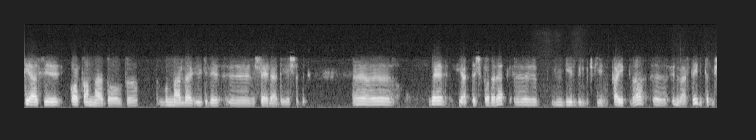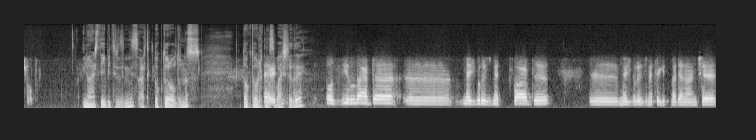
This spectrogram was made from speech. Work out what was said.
siyasi ortamlarda oldu. bunlarla ilgili e, şeyler de yaşadık. E, ve yaklaşık olarak e, bir, bir buçuk yıl kayıpla e, üniversiteyi bitirmiş oldum. Üniversiteyi bitirdiniz, artık doktor oldunuz. Doktorluk nasıl evet, başladı? O yıllarda e, mecbur hizmet vardı. E, mecbur hizmete gitmeden önce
